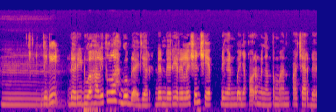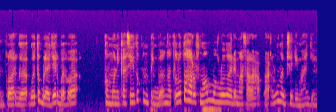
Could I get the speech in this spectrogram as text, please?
Hmm. Jadi dari dua hal itulah gue belajar. Dan dari relationship dengan banyak orang, dengan teman, pacar, dan keluarga, gue tuh belajar bahwa komunikasi itu penting banget. Lu tuh harus ngomong, lu tuh ada masalah apa. Lu nggak bisa diem aja.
